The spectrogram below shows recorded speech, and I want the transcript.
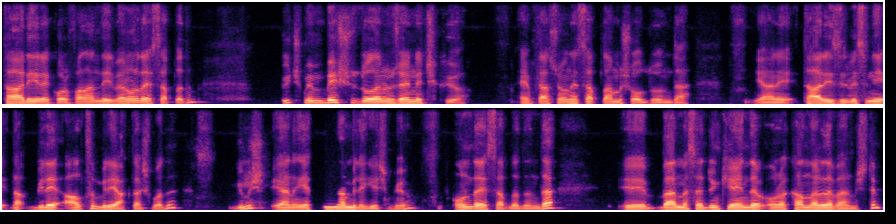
tarihi rekor falan değil. Ben orada hesapladım. 3500 doların üzerine çıkıyor. Enflasyon hesaplanmış olduğunda. Yani tarihi zirvesini bile altın bile yaklaşmadı. Gümüş yani yakından bile geçmiyor. Onu da hesapladığında e, ben mesela dünkü yayında o rakamları da vermiştim.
